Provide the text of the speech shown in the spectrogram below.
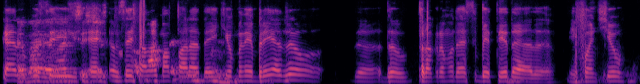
Cara, vocês, é, vocês falaram uma parada aí que eu me lembrei é do, do, do programa do SBT da, da infantil,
